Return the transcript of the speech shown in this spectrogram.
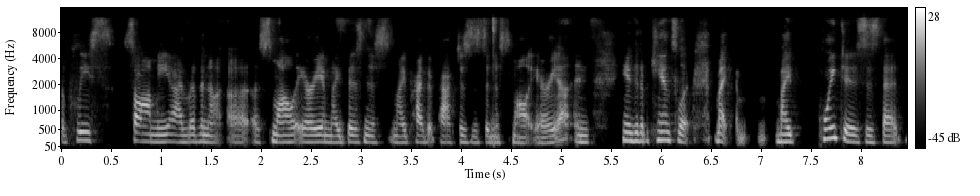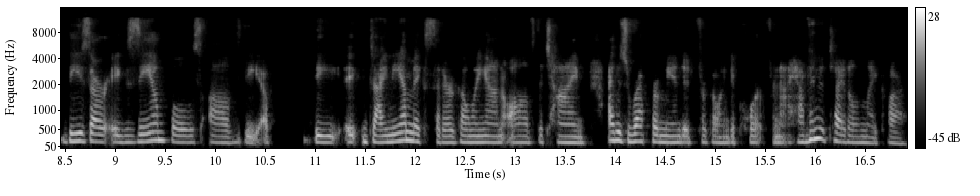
the police saw me. I live in a, a, small area. My business, my private practice is in a small area, and he ended up canceling. My my point is is that these are examples of the uh, the uh, dynamics that are going on all of the time. I was reprimanded for going to court for not having a title in my car.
